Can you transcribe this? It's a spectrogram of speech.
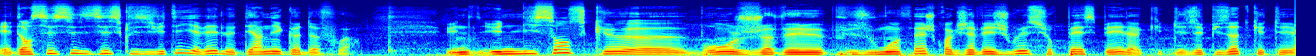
Et dans ces, exclusivités, il y avait le dernier God of War. Une, licence que, euh, bon, j'avais plus ou moins fait. Je crois que j'avais joué sur PSP, des épisodes qui étaient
